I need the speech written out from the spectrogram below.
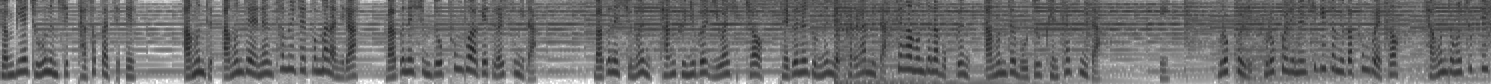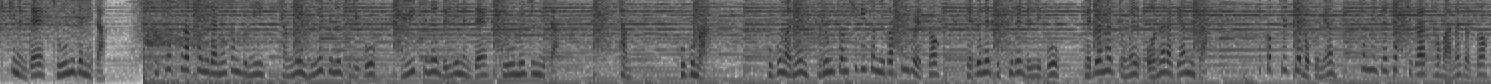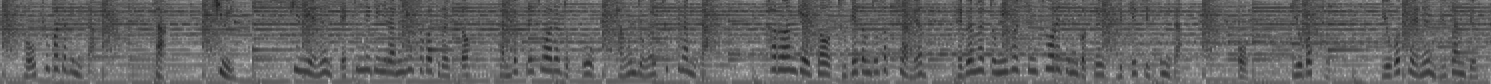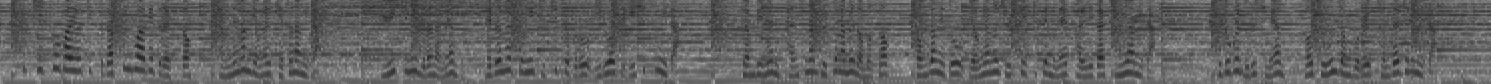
변비에 좋은 음식 5가지 1. 아몬드. 아몬드에는 섬유질뿐만 아니라 마그네슘도 풍부하게 들어있습니다. 마그네슘은 장 근육을 이완시켜 배변을 돕는 역할을 합니다. 생아몬드나 볶은 아몬드 모두 괜찮습니다. 2. 브로콜리. 브로콜리는 식이섬유가 풍부해서 장운동을 촉진시키는데 도움이 됩니다. 설프라판이라는 성분이 장내 유해균을 줄이고 유익균을 늘리는데 도움을 줍니다. 3. 고구마. 고구마는 불용성 식이섬유가 풍부해서 대변의 부피를 늘리고 배변 활동을 원활하게 합니다. 껍질째 먹으면 섬유질 섭취가 더 많아져서 더욱 효과적입니다. 4. 키위. 키위에는 액틴리딘이라는 효소가 들어있어 단백질 소화를 돕고 장운동을 촉진합니다. 하루 한 개에서 두 개 정도 섭취하면 배변 활동이 훨씬 수월해지는 것을 느낄 수 있습니다. 5. 요거트. 요거트에는 유산균, 특히 프로바이오틱스가 풍부하게 들어있어 장내 환경을 개선합니다. 유익균이 늘어나면 배변 활동이 규칙적으로 이루어지기 쉽습니다. 변비는 단순한 불편함을 넘어서 건강에도 영향을 줄 수 있기 때문에 관리가 중요합니다. 구독을 누르시면 더 좋은 정보를 전달드립니다.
